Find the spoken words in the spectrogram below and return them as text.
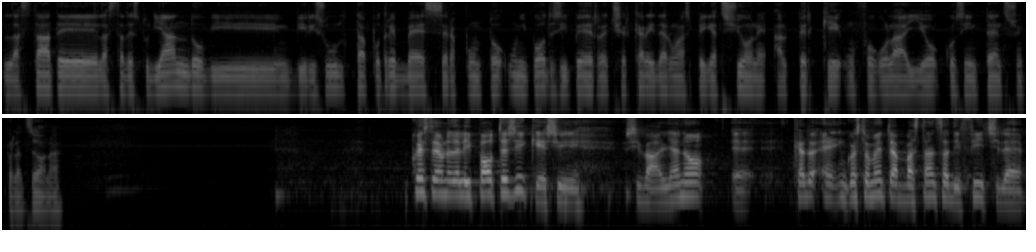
la, state, la, state, studiando, vi, vi, risulta, potrebbe essere appunto un'ipotesi per cercare di dare una spiegazione al perché un focolaio così intenso in quella zona? Questa è una delle ipotesi che si, si vagliano, eh, credo è, in questo momento è abbastanza difficile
